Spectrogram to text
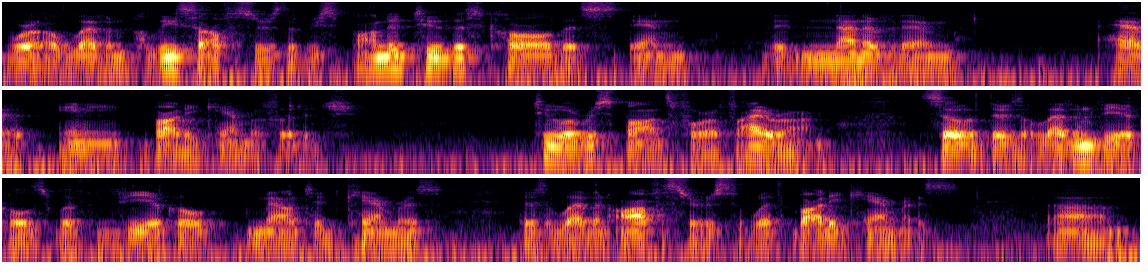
were 11 police officers that responded to this call, this, and that none of them have any body camera footage to a response for a firearm. So there's 11 vehicles with vehicle mounted cameras. There's 11 officers with body cameras um,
